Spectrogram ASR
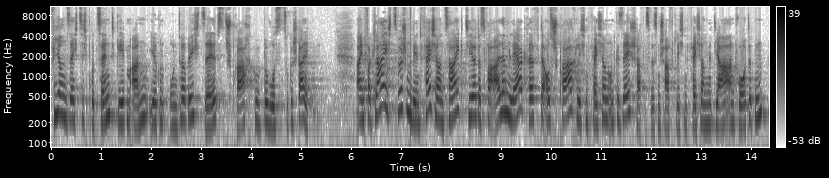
64 Prozent geben an, ihren Unterricht selbst sprachbewusst zu gestalten. Ein Vergleich zwischen den Fächern zeigt hier, dass vor allem Lehrkräfte aus sprachlichen Fächern und gesellschaftswissenschaftlichen Fächern mit Ja antworteten.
